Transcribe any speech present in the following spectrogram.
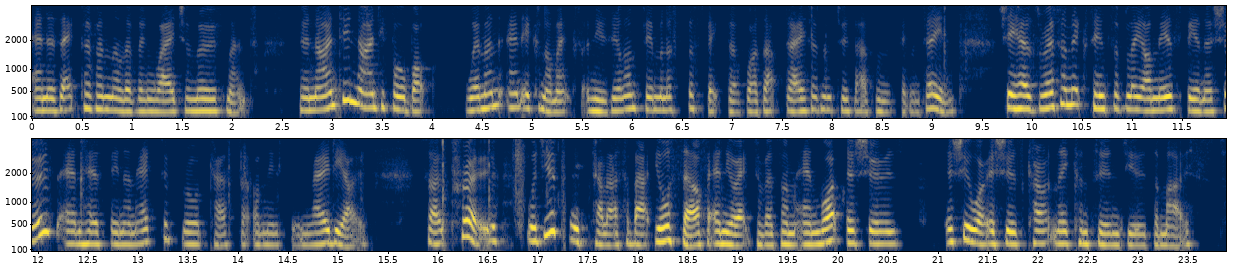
and is active in the living wage movement. Her 1994 book, Women and Economics, a New Zealand Feminist Perspective, was updated in 2017. She has written extensively on lesbian issues and has been an active broadcaster on lesbian radio. So, Prue, would you please tell us about yourself and your activism and what issues issue or issues currently concerns you the most?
